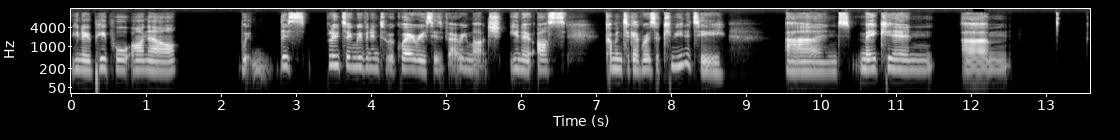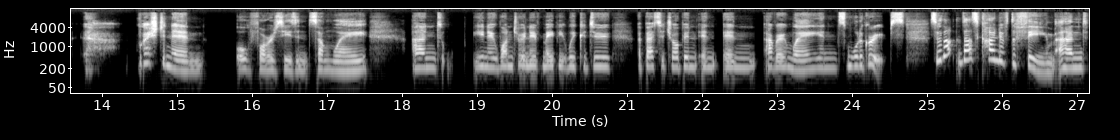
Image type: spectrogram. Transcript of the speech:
you know, people are now this Pluto moving into Aquarius is very much, you know, us coming together as a community and making um questioning authorities in some way and you know wondering if maybe we could do a better job in in in our own way in smaller groups so that that's kind of the theme and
